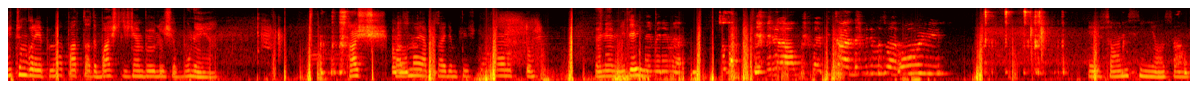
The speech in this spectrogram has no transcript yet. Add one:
bütün creeper'lar patladı. Başlayacağım böyle işe. Bu ne ya? Taş kazma yapsaydım keşke ama unuttum. Önemli değil. Demirimi. Demiri almış ve bir tane demirimiz var. Oy. Efsanesin ya sen.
